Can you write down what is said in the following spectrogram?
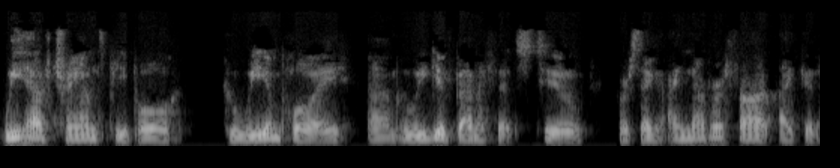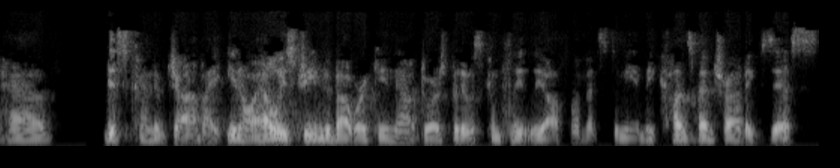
we have trans people who we employ, um, who we give benefits to, who are saying, I never thought I could have this kind of job. I, you know, I always dreamed about working in the outdoors, but it was completely off limits to me. And because Venture Out exists,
